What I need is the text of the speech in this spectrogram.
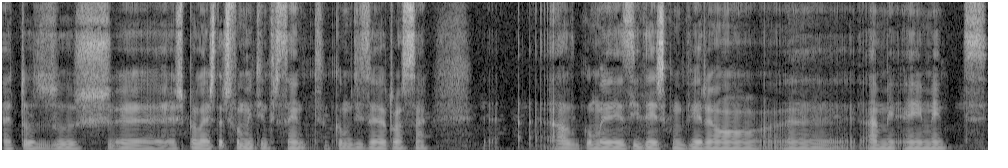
a todos os uh, as palestras. Foi muito interessante, como diz a. Algumas ideias que me vieram uh, em mente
